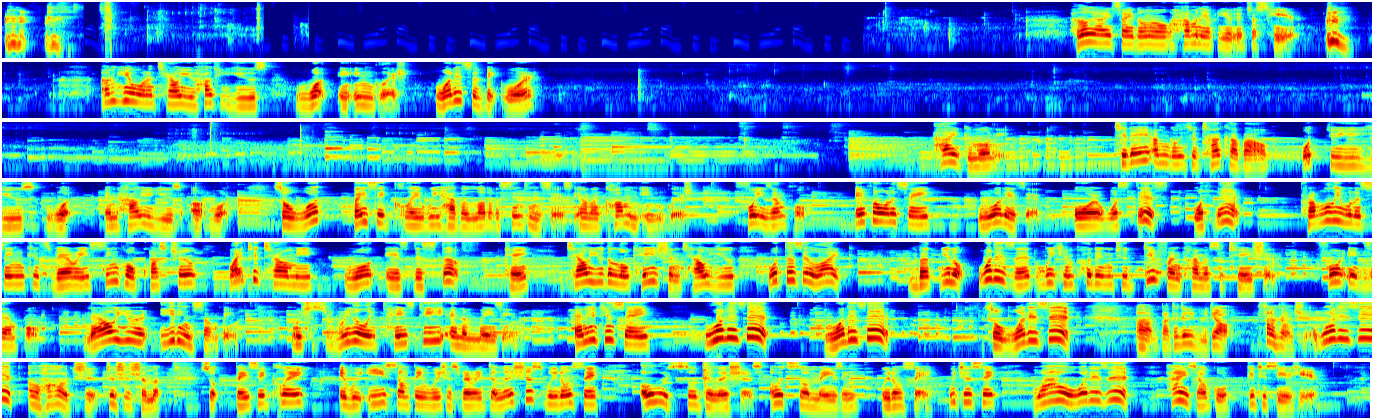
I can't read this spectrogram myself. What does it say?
Hello guys, I don't know how many of you are just here. I'm here want to tell you how to use what in English. What is a big word? Hi, good morning. Today I'm going to talk about what do you use what and how you use a what. So what basically we have a lot of sentences in our common English. For example, if I want to say what is it or what's this, what's that, probably would think it's very simple question like to tell me what is this stuff, okay? Tell you the location, tell you what does it like. But you know, what is it? We can put into different kind of situation. For example, now you're eating something which is really tasty and amazing. And you can say, What is it? What is it? So what is it? 啊，把它这个语调放上去。What is it? 哦，好好吃，这是什么？So basically, if we eat something which is very delicious, we don't say, "Oh, it's so delicious. Oh, it's so amazing." We don't say. We just say, "Wow, what is it?" Hi, 小谷, good to see you here.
